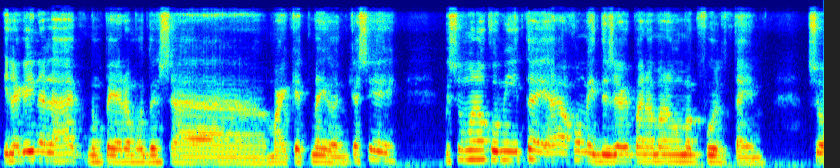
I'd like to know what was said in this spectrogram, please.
ilagay na lahat ng pera mo dun sa market na yon kasi gusto mo na kumita eh. Ako may deserve pa naman ako mag full time. So,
